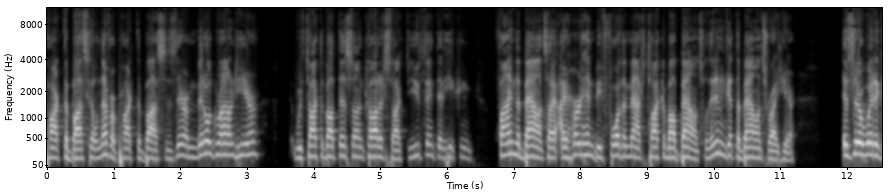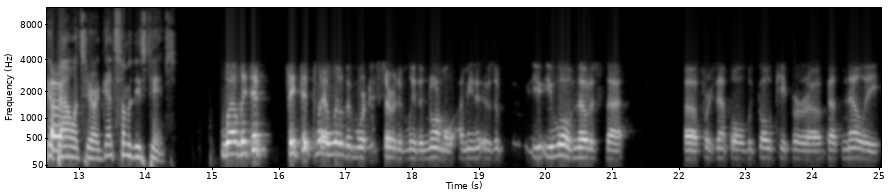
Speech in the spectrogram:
park the bus. He'll never park the bus. Is there a middle ground here? We've talked about this on Cottage Talk. Do you think that he can find the balance. I, I, heard him before the match talk about balance. Well, they didn't get the balance right here. Is there a way to get balance here against some of these teams? Well, they did. They did play a little bit more conservatively than normal. I mean, it was a. You, you will have noticed that, uh, for example, the goalkeeper uh, Bettinelli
